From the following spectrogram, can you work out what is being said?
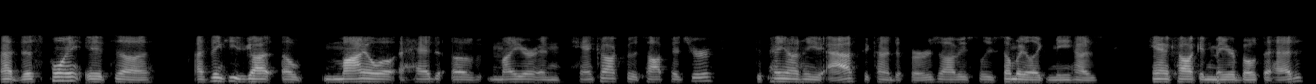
at this point, it uh, I think he's got a mile ahead of Meyer and Hancock for the top pitcher. Depending on who you ask, it kind of differs. Obviously, somebody like me has Hancock and Meyer both ahead.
